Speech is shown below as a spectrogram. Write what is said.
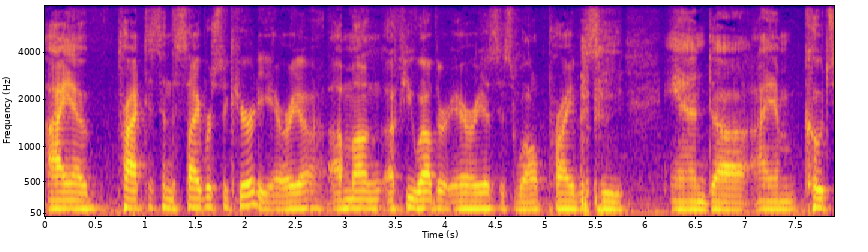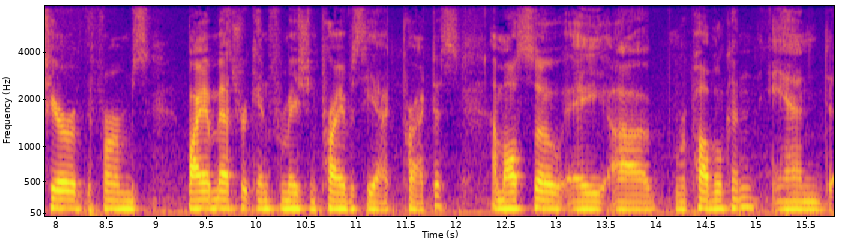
I uh, practice in the cybersecurity area, among a few other areas as well, privacy, and uh, I am co-chair of the firm's Biometric Information Privacy Act practice. I'm also a uh, Republican and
